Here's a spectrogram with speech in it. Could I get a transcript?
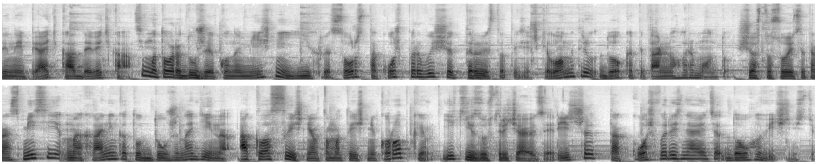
1,5 К9К. Ці мотори дуже економічні, їх ресурс також перевищує 300 тисяч кілометрів до капітального ремонту. Що стосується трансмісії, механіка тут дуже надійна, а класичні автоматичні коробки, які зустрічаються рідше, також вирізняються довговічністю.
